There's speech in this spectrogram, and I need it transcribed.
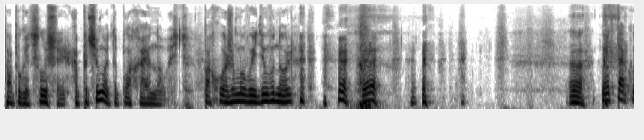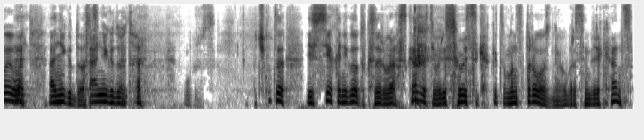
Папа говорит, слушай, а почему это плохая новость? Похоже, мы выйдем в ноль. Вот такой вот анекдот. Анекдот. Почему-то из всех анекдотов, которые вы рассказываете, вырисовывается какой-то монструозный образ американца.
